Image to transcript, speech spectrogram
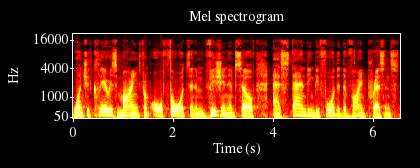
one should clear his mind from all thoughts and envision himself as standing before the divine presence.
